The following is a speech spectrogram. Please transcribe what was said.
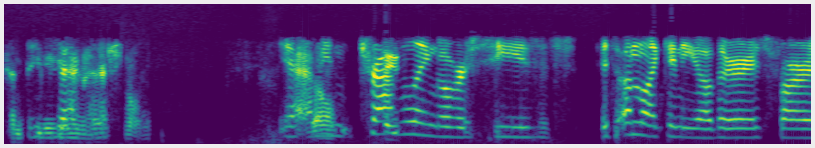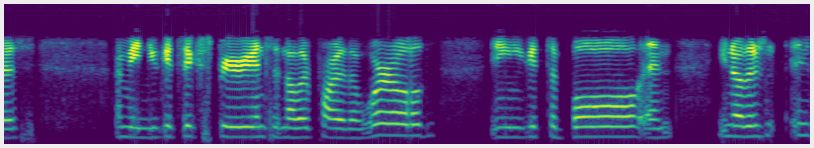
competing exactly. internationally. Yeah, so, I mean, traveling overseas, it's it's unlike any other as far as, I mean, you get to experience another part of the world, and you get to bowl, and you know, there's eh,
